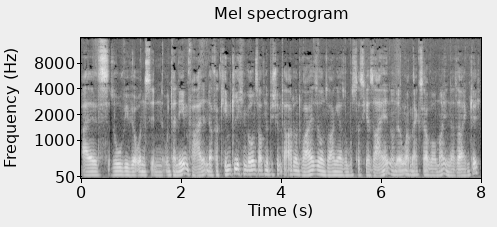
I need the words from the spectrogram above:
als so, wie wir uns in Unternehmen verhalten. Da verkindlichen wir uns auf eine bestimmte Art und Weise und sagen, ja, so muss das hier sein. Und irgendwann merkst du ja, warum mache ich das eigentlich?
